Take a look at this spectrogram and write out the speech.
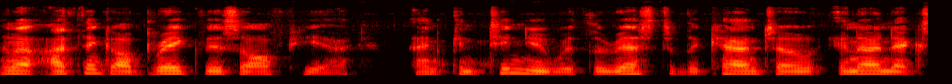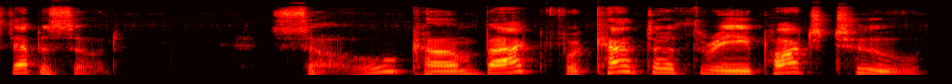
and I, I think I'll break this off here and continue with the rest of the canto in our next episode. So come back for Canto 3, Part 2,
